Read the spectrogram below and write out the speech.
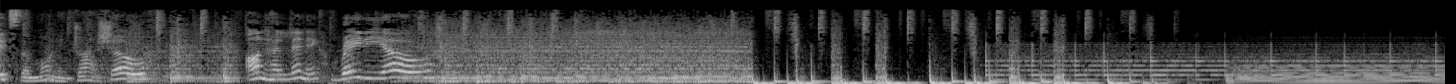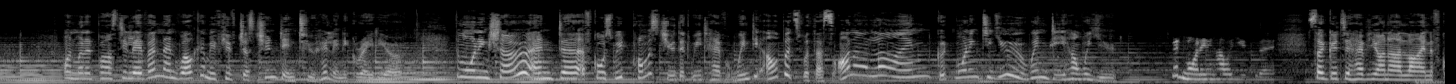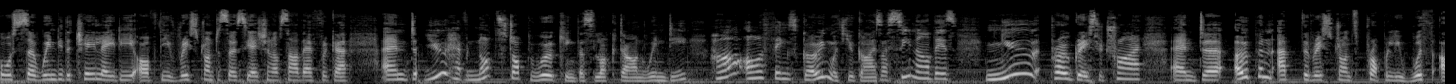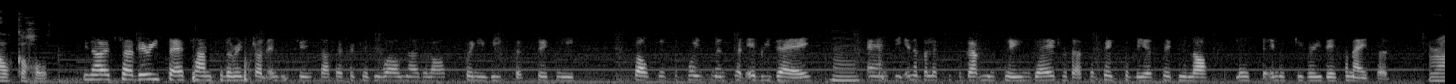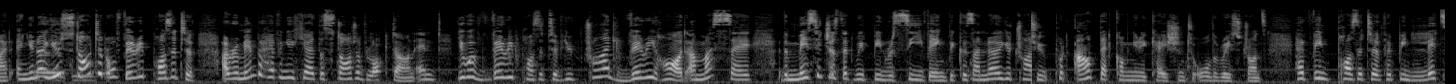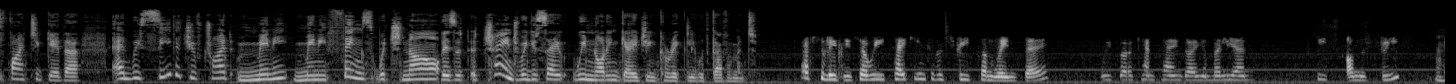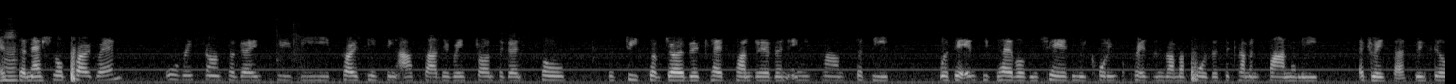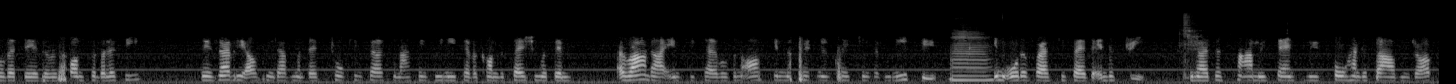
It's the Morning Drive Show on Hellenic Radio. One minute past 11, and welcome if you've just tuned in to Hellenic Radio, the morning show. And uh, of course, we'd promised you that we'd have Wendy Alberts with us on our line. Good morning to you, Wendy. How are you? Good morning. How are you today? So good to have you on our line. Of course, uh, Wendy, the chair lady of the Restaurant Association of South Africa. And you have not stopped working this lockdown, Wendy. How are things going with you guys? I see now there's new progress to try and uh, open up the restaurants properly with alcohol. You know, it's a very sad time for the restaurant industry in South Africa. As you well know, the last 20 weeks have certainly felt disappointment at every day, Hmm. and the inability for government to engage with us effectively has certainly lost, left the industry very decimated. Right. And you know, you started off very positive. I remember having you here at the start of lockdown and you were very positive. You tried very hard. I must say the messages that we've been receiving, because I know you're trying to put out that communication to all the restaurants, have been positive, have been let's fight together. And we see that you've tried many, many things, which now there's a, a change where you say we're not engaging correctly with government. Absolutely. So we're taking to the streets on Wednesday. We've got a campaign going a million seats on the street. It's a national program. All restaurants are going to be protesting outside their restaurants. They're going to fill the streets of Joburg, Cape Town, Durban, any town, city with their empty tables and chairs. And we're calling for President Ramaphosa to come and finally address us. We feel that there's a responsibility. There's nobody else in government that's talking to us, and I think we need to have a conversation with them around our empty tables and ask them the pertinent questions that we need to mm. in order for us to save the industry. You know, at this time we stand to lose 400,000 jobs.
